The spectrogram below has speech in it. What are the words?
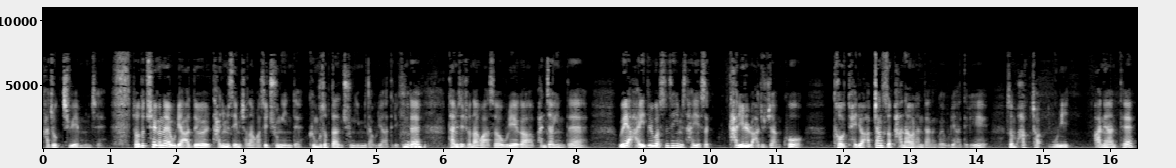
가족 치유의 문제. 저도 최근에 우리 아들 담임선생님이 전화가 왔어요. 중2인데. 그 무섭다는 중2입니다. 우리 아들이. 근데 담임선생님이 전화가 와서 우리 애가 반장인데 왜 아이들과 선생님 사이에서 다리를 놔주지 않고 더 되려 앞장서서 반항을 한다는 거예요. 우리 아들이. 그래서 막 저, 우리 아내한테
